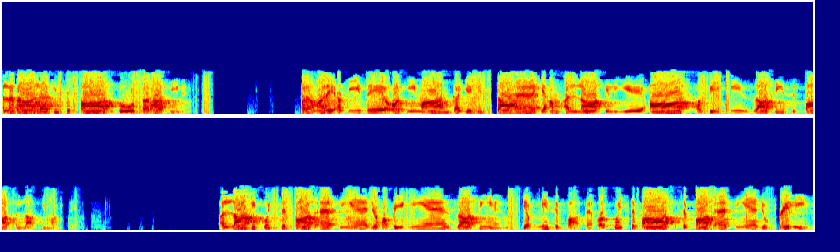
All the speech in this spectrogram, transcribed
اللہ تعالی کی صفات دو طرح کی ہیں۔ اور ہمارے عقیدے اور ایمان کا یہ حصہ ہے کہ ہم اللہ کے لیے آٹھ حقیقی ذاتی صفات اللہ کی مانتے ہیں۔ اللہ کی کچھ صفات ایسی ہیں جو حقیقی ہیں، ذاتی ہیں، اس کی اپنی صفات ہیں۔ اور کچھ صفات صفات ایسی ہیں جو پہلی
